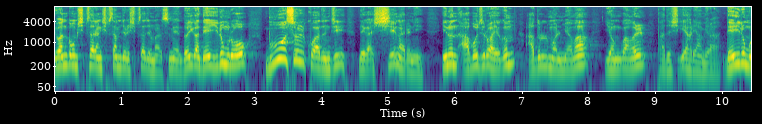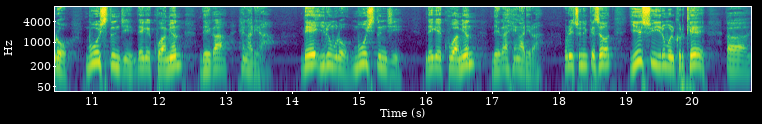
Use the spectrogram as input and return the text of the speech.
요한복음 14장 13절 14절 말씀에 너희가 내 이름으로 무엇을 구하든지 내가 시행하려니 이는 아버지로 하여금 아들로 말미암아 영광을 받으시게 하려 함이라. 내 이름으로 무엇이든지 내게 구하면 내가 행하리라. 내 이름으로 무엇이든지 내게 구하면 내가 행하리라. 우리 주님께서 예수 이름을 그렇게 아,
